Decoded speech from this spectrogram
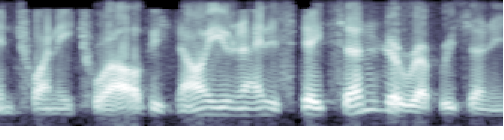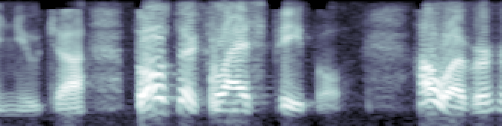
in 2012. He's now a United States Senator representing Utah. Both are class people. However,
